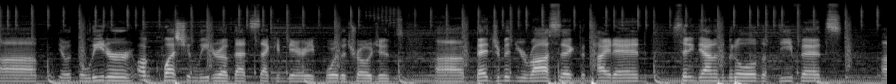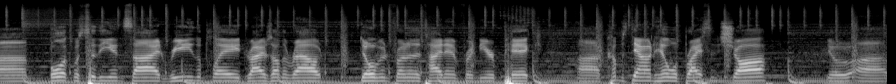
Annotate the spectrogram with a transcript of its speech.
um, you know, the leader, unquestioned leader of that secondary for the Trojans. Uh, Benjamin Yurosek, the tight end, sitting down in the middle of the defense. Um, Bullock was to the inside, reading the play, drives on the route, dove in front of the tight end for a near pick. Uh, comes downhill with Bryson Shaw. You know, uh,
